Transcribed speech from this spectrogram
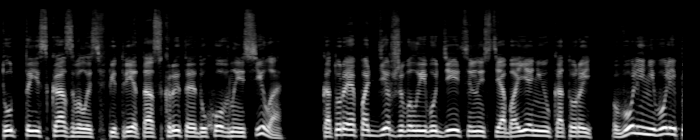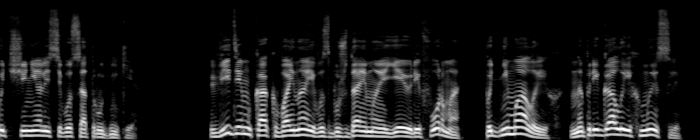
Тут-то и сказывалась в Петре та скрытая духовная сила, которая поддерживала его деятельность и обаянию которой волей-неволей подчинялись его сотрудники. Видим, как война и возбуждаемая ею реформа поднимала их, напрягала их мысли,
